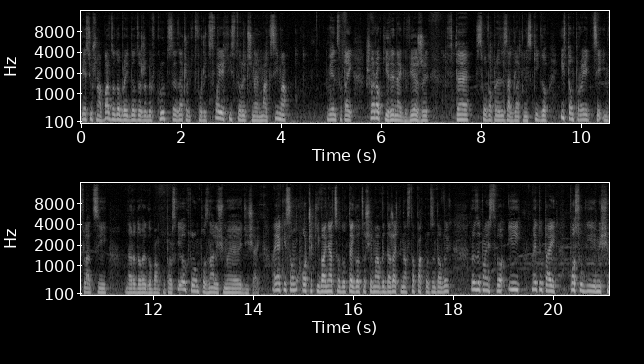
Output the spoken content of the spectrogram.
jest już na bardzo dobrej drodze, żeby wkrótce zacząć tworzyć swoje historyczne maksima. Więc tutaj szeroki rynek wierzy w te słowa prezesa Glapińskiego i w tą projekcję inflacji Narodowego Banku Polskiego, którą poznaliśmy dzisiaj. A jakie są oczekiwania co do tego, co się ma wydarzać na stopach procentowych? Drodzy Państwo, i my tutaj posługujemy się,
